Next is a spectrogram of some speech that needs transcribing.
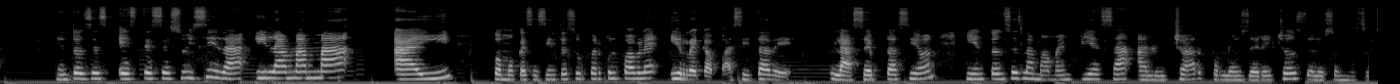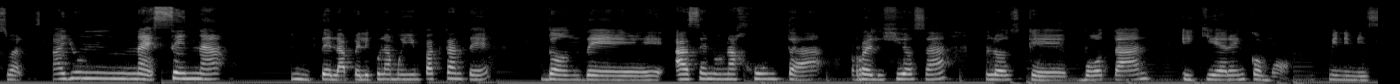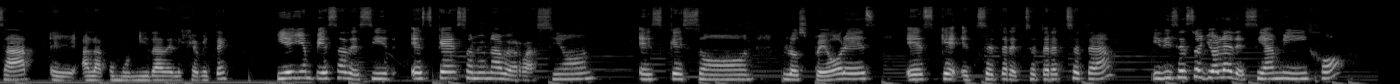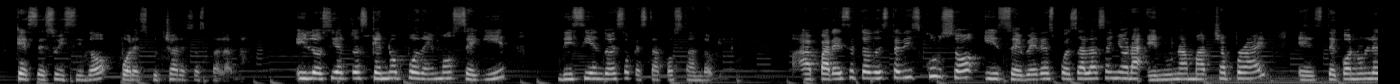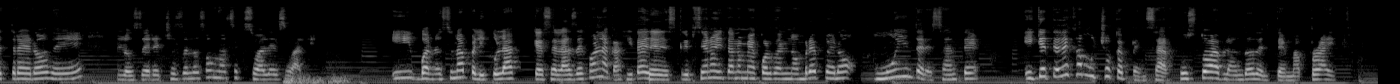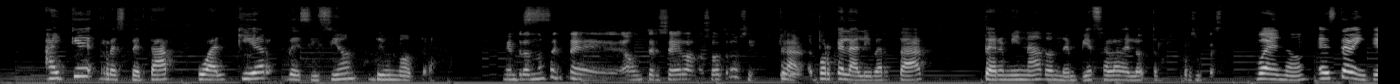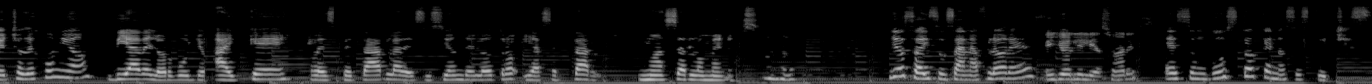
Entonces, este se suicida y la mamá ahí como que se siente súper culpable y recapacita de la aceptación y entonces la mamá empieza a luchar por los derechos de los homosexuales. Hay una escena de la película muy impactante donde hacen una junta religiosa los que votan y quieren como minimizar eh, a la comunidad LGBT. Y ella empieza a decir, es que son una aberración, es que son los peores, es que, etcétera, etcétera, etcétera. Y dice eso, yo le decía a mi hijo que se suicidó por escuchar esas palabras. Y lo cierto es que no podemos seguir diciendo eso que está costando vida. Aparece todo este discurso y se ve después a la señora en una marcha Pride, este, con un letrero de los derechos de los homosexuales valen. Y bueno, es una película que se las dejo en la cajita de descripción, ahorita no me acuerdo el nombre, pero muy interesante y que te deja mucho que pensar, justo hablando del tema Pride. Hay que respetar cualquier decisión de un otro. Mientras no afecte a un tercero, a nosotros, sí. Claro, porque la libertad termina donde empieza la del otro. Por supuesto. Bueno, este 28 de junio, Día del Orgullo, hay que respetar la decisión del otro y aceptarlo no hacerlo menos. Yo soy Susana Flores. Y yo Lilia Suárez. Es un gusto que nos escuches.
